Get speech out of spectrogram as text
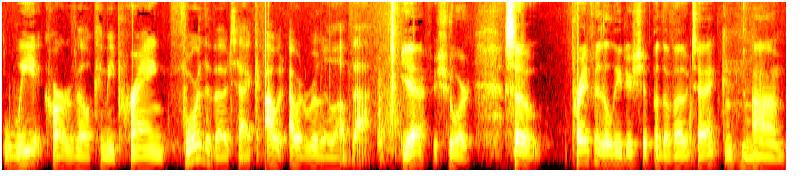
we at Carterville can be praying for the Votech, I would, I would really love that. Yeah, for sure. So pray for the leadership of the Votech. Um,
